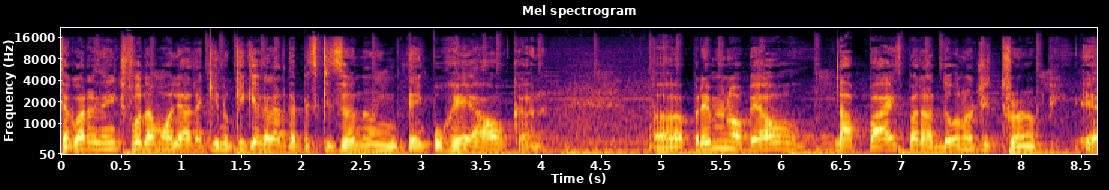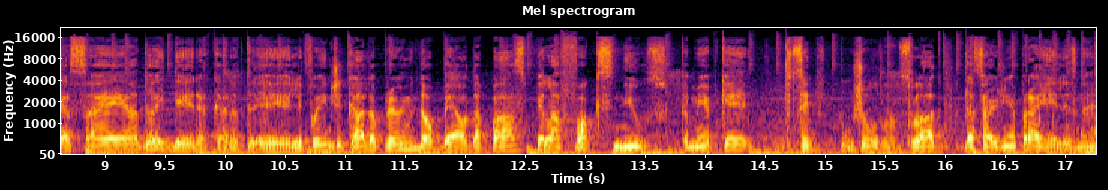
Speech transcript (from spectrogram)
Se agora a gente for dar uma olhada aqui no que, que a galera tá pesquisando em tempo real, cara. Uh, Prêmio Nobel da Paz para Donald Trump. Essa é a doideira, cara. Ele foi indicado ao Prêmio Nobel da Paz pela Fox News. Também é porque sempre puxa o lado da sardinha para eles, né?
